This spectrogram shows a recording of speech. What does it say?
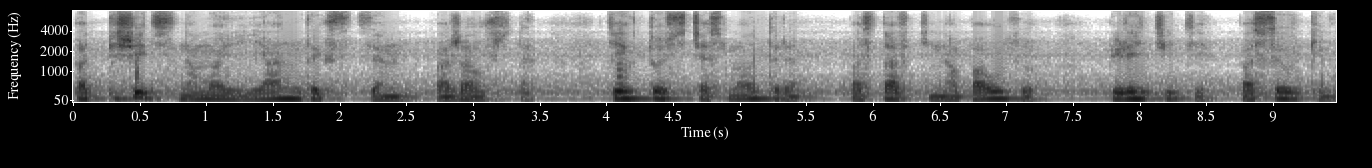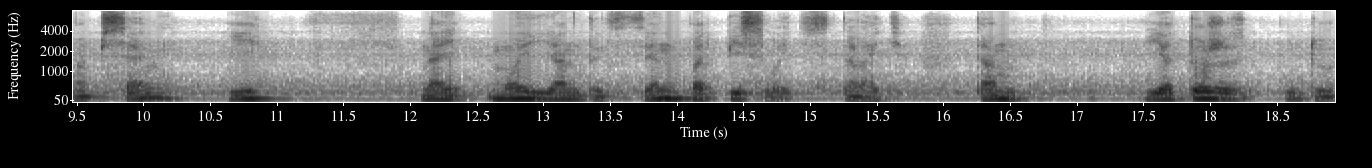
Подпишитесь на мой Яндекс Цен, пожалуйста. Те, кто сейчас смотрит, поставьте на паузу, перейдите по ссылке в описании и на мой Яндекс Цен подписывайтесь. Давайте. Там я тоже буду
